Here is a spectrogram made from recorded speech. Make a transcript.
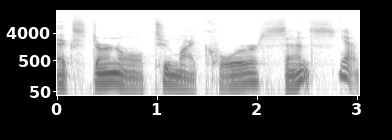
external to my core sense Yeah.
